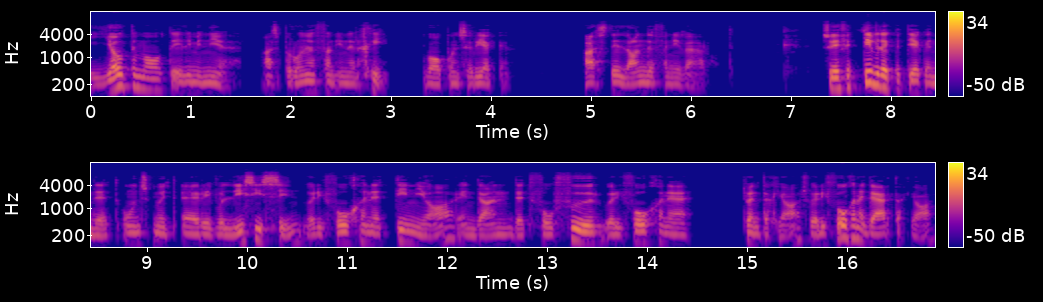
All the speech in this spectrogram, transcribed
heeltemal te elimineer as bronne van energie waarop ons reken as die lande van die wêreld. So effektiewelik beteken dit ons moet 'n revolusie sien oor die volgende 10 jaar en dan dit volvoer oor die volgende 20 jaar, so oor die volgende 30 jaar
